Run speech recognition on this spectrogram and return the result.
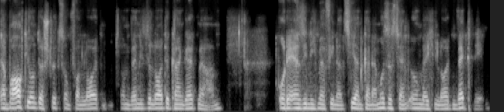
er braucht die Unterstützung von Leuten. Und wenn diese Leute kein Geld mehr haben oder er sie nicht mehr finanzieren kann, er muss es ja in irgendwelchen Leuten wegnehmen.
